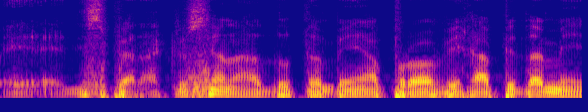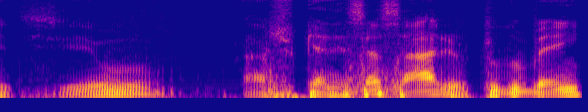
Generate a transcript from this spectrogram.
é, de esperar que o Senado também aprove rapidamente. Eu acho que é necessário, tudo bem,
